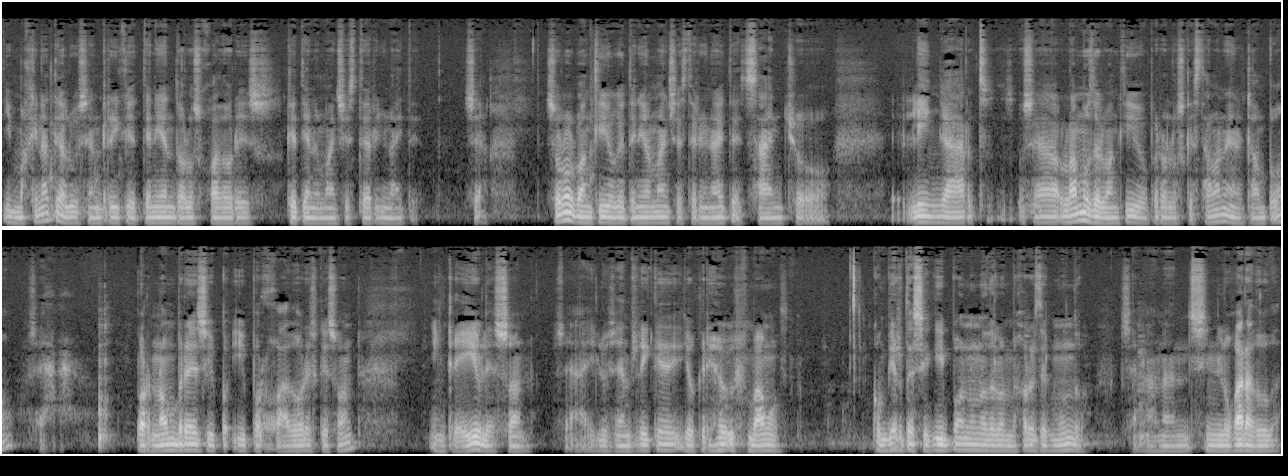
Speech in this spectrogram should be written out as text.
Imagínate a Luis Enrique teniendo a los jugadores que tiene Manchester United. O sea, solo el banquillo que tenía el Manchester United, Sancho, Lingard, o sea, hablamos del banquillo, pero los que estaban en el campo, o sea, por nombres y, por jugadores que son, increíbles son. O sea, y Luis Enrique, yo creo, vamos, convierte ese equipo en uno de los mejores del mundo. O sea, sin lugar a duda.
